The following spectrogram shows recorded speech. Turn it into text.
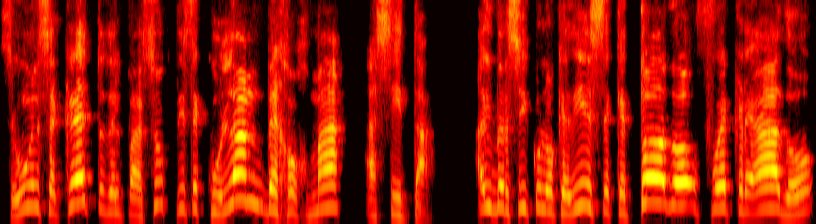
según el secreto del Pasuk, dice, Kulam Bejochma Asita. Hay un versículo que dice que todo fue creado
